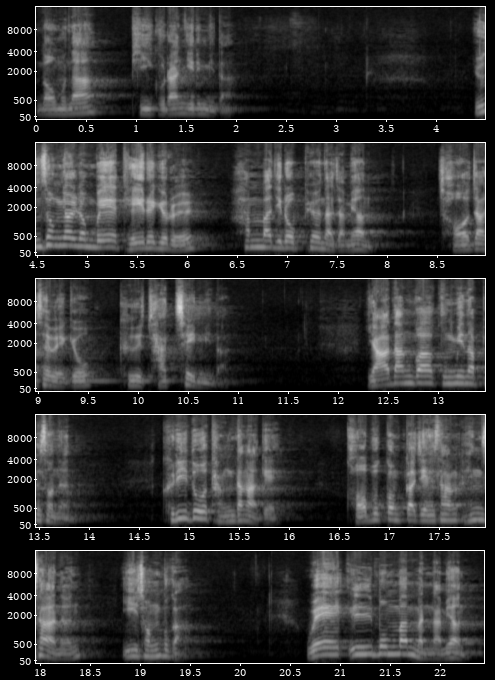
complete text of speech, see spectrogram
너무나 비굴한 일입니다. 윤석열 정부의 대외교를 한마디로 표현하자면 저자세 외교 그 자체입니다. 야당과 국민 앞에서는 그리도 당당하게 거부권까지 행사하는 이 정부가 왜 일본만 만나면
